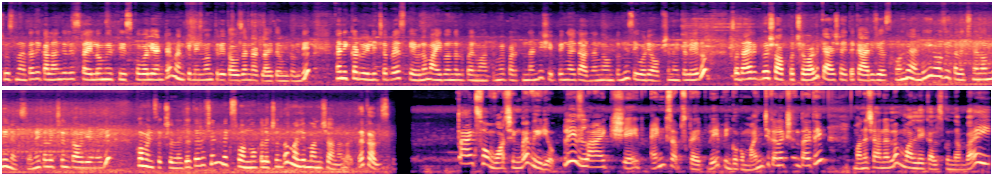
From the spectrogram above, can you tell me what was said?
చూస్తున్నారు కదా ఈ కలాంజలి స్టైల్లో మీరు తీసుకోవాలి అంటే మనకి మినిమం త్రీ థౌజండ్ అట్లా అయితే ఉంటుంది. కానీ ఇక్కడ వీళ్ళు ఇచ్చే ప్రైస్ కేవలం ఐదు వందల రూపాయలు మాత్రమే పడుతుందండి. షిప్పింగ్ అయితే అదనంగా ఉంటుంది. సిఓడి ఆప్షన్ అయితే లేదు. సో డైరెక్ట్గా షాప్కి వచ్చేవాళ్ళు క్యాష్ అయితే క్యారీ చేసుకోండి. అండ్ ఈరోజు ఈ కలెక్షన్ ఎలా ఉంది? నెక్స్ట్ మీ కలెక్షన్ కావాలి అనేది కామెంట్ సెక్షన్లో అయితే తెలియచండి నెక్స్ట్ వన్ మో కలెక్షన్తో మళ్ళీ మన ఛానల్ అయితే కలుసుకుంటాం thanks for watching my video please like share and subscribe రేపు ఇంకొక మంచి కలెక్షన్తో అయితే మన ఛానల్లో మళ్ళీ కలుసుకుందాం. బాయ్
